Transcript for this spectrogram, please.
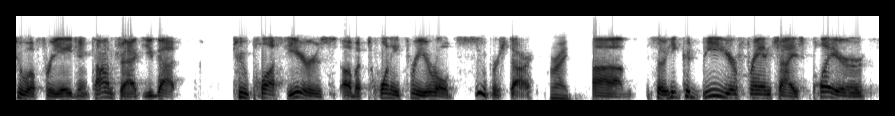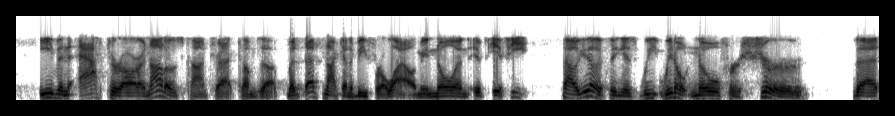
to a free agent contract. You got two plus years of a 23 year old superstar. Right. Um, so he could be your franchise player even after Arenado's contract comes up, but that's not going to be for a while. I mean, Nolan, if if he now, the other thing is we, we don't know for sure that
